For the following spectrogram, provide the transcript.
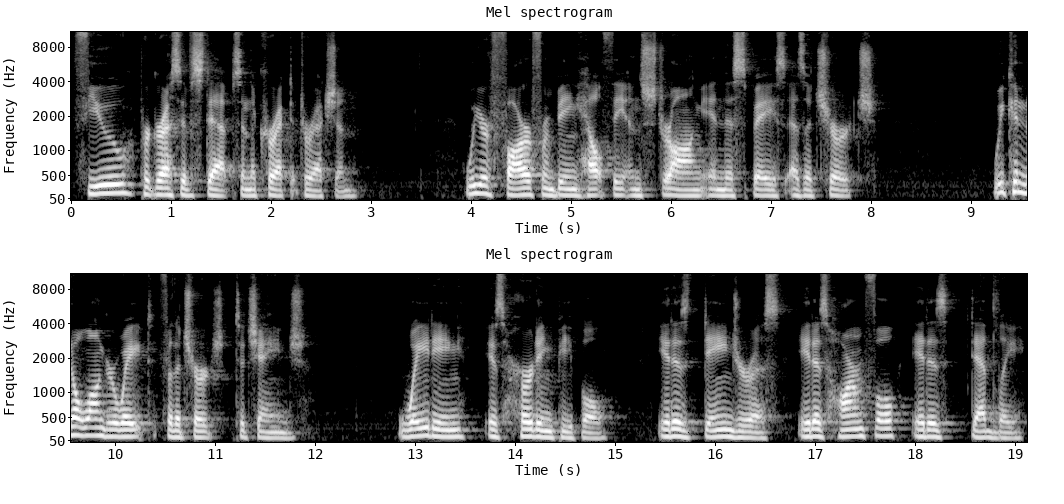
few progressive steps in the correct direction. We are far from being healthy and strong in this space as a church. We can no longer wait for the church to change. Waiting is hurting people. It is dangerous. It is harmful. It is deadly.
